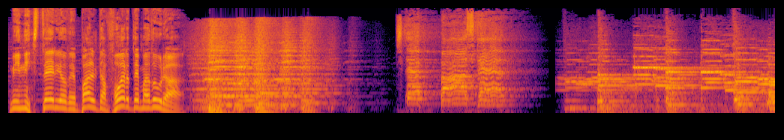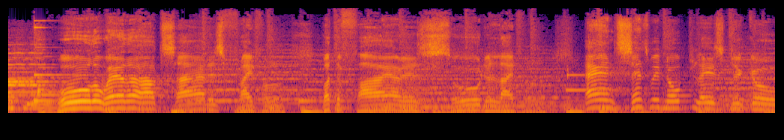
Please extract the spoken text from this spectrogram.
Ministerio de Palta Fuerte Madura. Step by step. Oh, the weather outside is frightful, but the fire is so delightful. And since we've no place to go,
